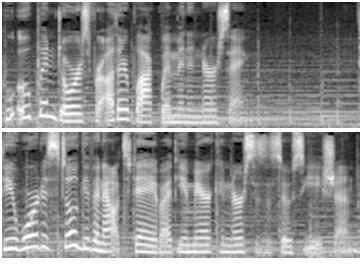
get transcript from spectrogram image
who opened doors for other black women in nursing. The award is still given out today by the American Nurses Association.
